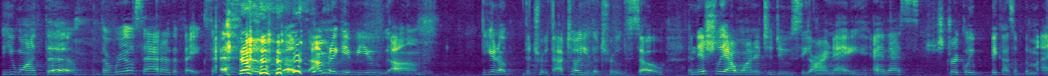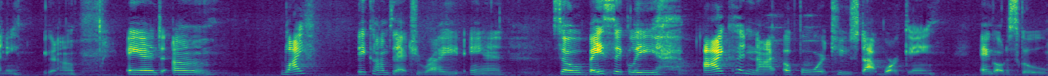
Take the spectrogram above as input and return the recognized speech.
you want the the real side or the fake side? I'm going to give you, um, you know, the truth. I'll tell you the truth. So, initially, I wanted to do CRNA, and that's strictly because of the money, you know. And um, life, it comes at you, right? And so, basically, I could not afford to stop working and go to school.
